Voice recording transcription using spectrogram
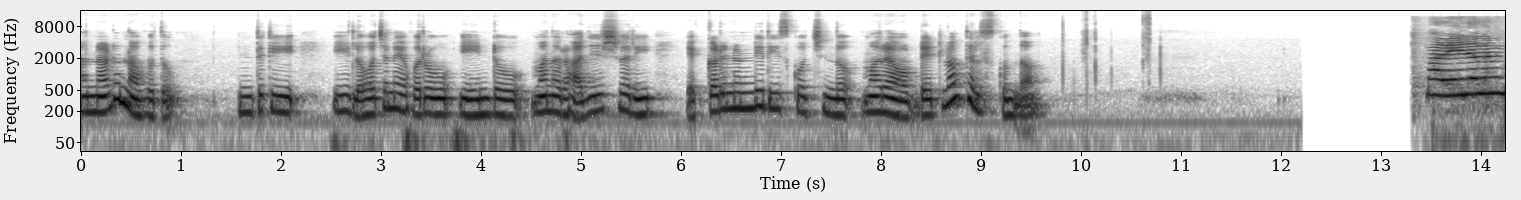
అన్నాడు నవ్వుతూ. ఇంతకీ ఈ లోచన ఎవరు? ఏంటో మన రాజేశ్వరి ఎక్కడి నుండి తీసుకొచ్చిందో మరి అప్డేట్లో తెలుసుకుందాం. మా వీడియో కనుక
